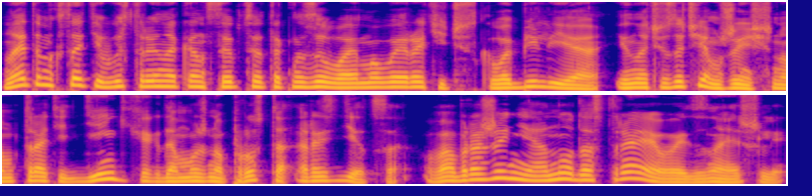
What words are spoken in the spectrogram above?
На этом, кстати, выстроена концепция так называемого эротического белья. Иначе зачем женщинам тратить деньги, когда можно просто раздеться? Воображение оно достраивает, знаешь ли.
